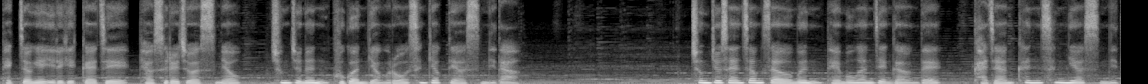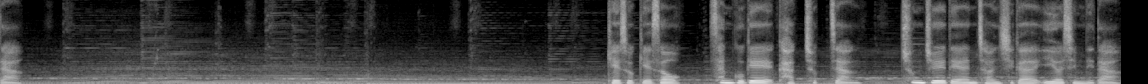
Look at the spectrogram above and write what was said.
백정에 이르기까지 벼슬을 주었으며 충주는 국원경으로 승격되었습니다. 충주산성 싸움은 대몽항쟁 가운데 가장 큰 승리였습니다. 계속해서 삼국의 각 촉장, 충주에 대한 전시가 이어집니다.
